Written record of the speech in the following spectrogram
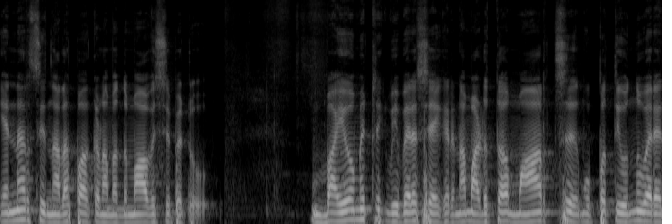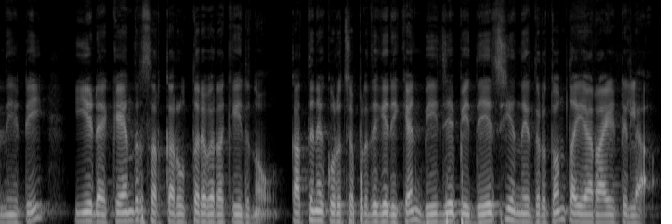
എൻ ആർ സി നടപ്പാക്കണമെന്നും ആവശ്യപ്പെട്ടു. ബയോമെട്രിക് വിവരശേഖരണം അടുത്ത മാർച്ച് മുപ്പത്തിയൊന്ന് വരെ നീട്ടി ഈയിടെ കേന്ദ്ര സർക്കാർ ഉത്തരവിറക്കിയിരുന്നു. കത്തിനെക്കുറിച്ച് പ്രതികരിക്കാൻ ബി ദേശീയ നേതൃത്വം തയ്യാറായിട്ടില്ല.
